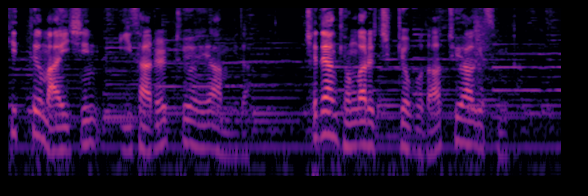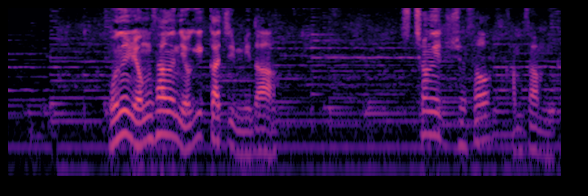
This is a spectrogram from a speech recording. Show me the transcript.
히트마이신 2사를 투여해야 합니다. 최대한 경과를 지켜보다 투여하겠습니다. 오늘 영상은 여기까지입니다. 시청해주셔서 감사합니다.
